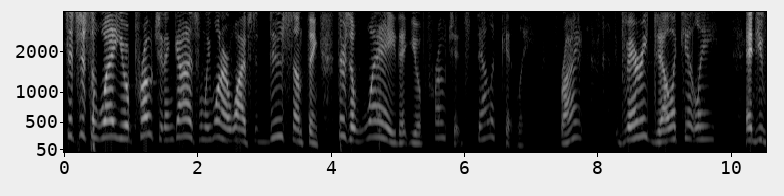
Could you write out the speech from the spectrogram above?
So it's just the way you approach it. And guys, when we want our wives to do something, there's a way that you approach it. It's delicately, right? Very delicately. And you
